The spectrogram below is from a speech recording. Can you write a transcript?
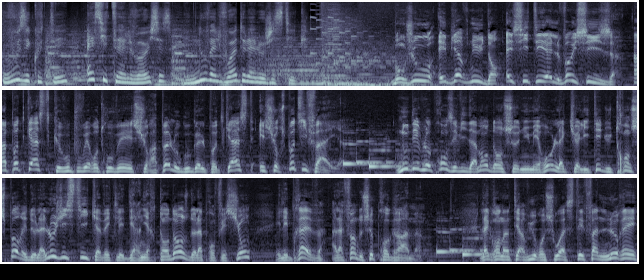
Vous écoutez SITL Voices, les nouvelles voies de la logistique. Bonjour et bienvenue dans SITL Voices, un podcast que vous pouvez retrouver sur Apple ou Google Podcast et sur Spotify. Nous développerons évidemment dans ce numéro l'actualité du transport et de la logistique avec les dernières tendances de la profession et les brèves à la fin de ce programme. La grande interview reçoit Stéphane Leray,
